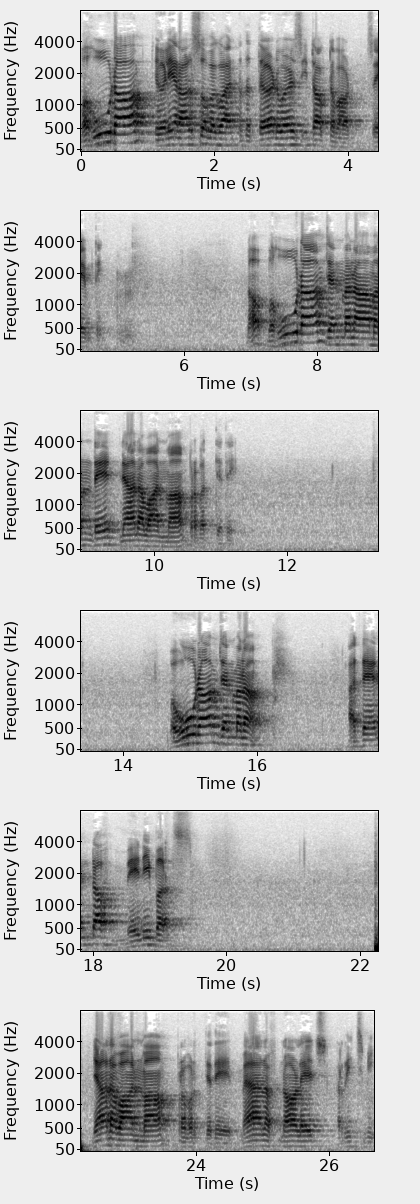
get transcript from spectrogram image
Bahunam, earlier also Bhagavan, the third verse he talked about, same thing. Now, Bahunam Janmanamante Jnanavan Mam Prapatyate. Bahunam Janmanam, at the end of many births, Jnanavan Mam Pravartyate, man of knowledge, reach me.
